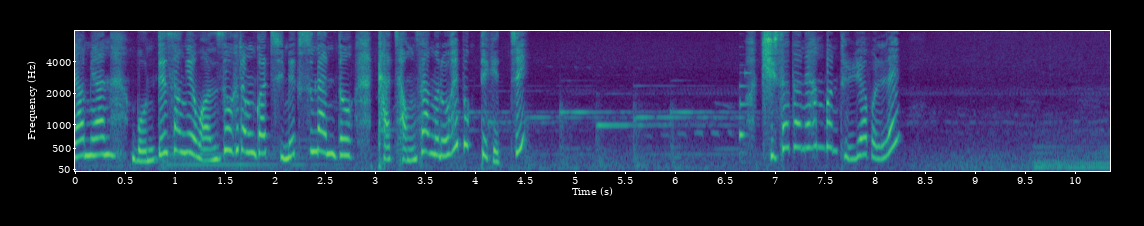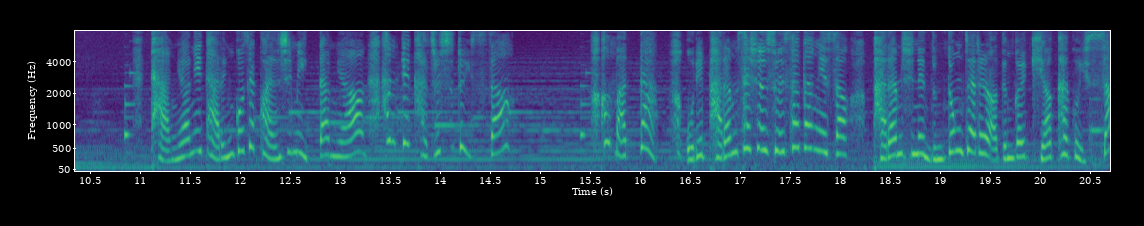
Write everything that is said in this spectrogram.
이러면 몬드성의 원소 흐름과 지맥 순환도 다 정상으로 회복되겠지? 기사단에 한번 들려볼래? 당연히 다른 곳에 관심이 있다면 함께 가줄 수도 있어. 어, 맞다. 우리 바람사신수의 사당에서 바람신의 눈동자를 얻은 걸 기억하고 있어?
